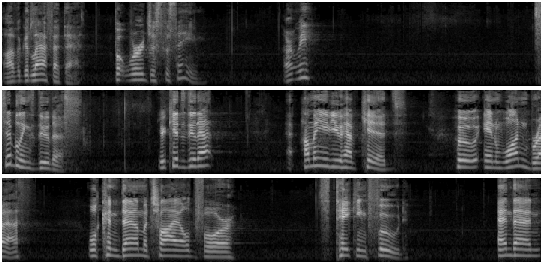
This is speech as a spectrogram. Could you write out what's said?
I'll have a good laugh at that. But we're just the same, aren't we? Siblings do this. Your kids do that? How many of you have kids who, in one breath, will condemn a child for taking food? And then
